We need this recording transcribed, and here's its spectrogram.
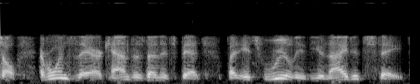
So everyone's there. Canada's done its bit, but it's really the United States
